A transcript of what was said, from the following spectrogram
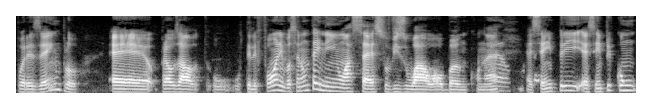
por exemplo, é, para usar o, o, o, telefone, você não tem nenhum acesso visual ao banco, né? Não. É sempre é sempre com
